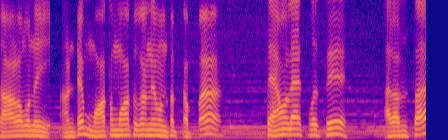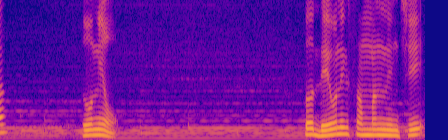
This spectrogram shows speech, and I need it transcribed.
తాళమునై అంటే మోత మోతగానే ఉంటుంది తప్ప తేమ లేకపోతే అదంతా శూన్యం. సో దేవునికి సంబంధించి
